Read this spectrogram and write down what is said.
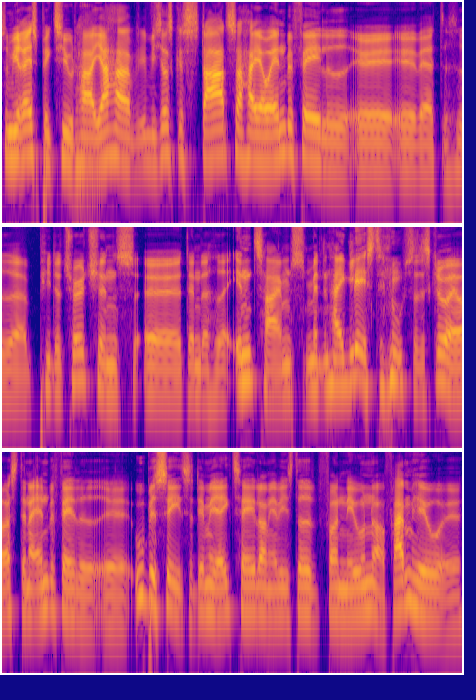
som vi respektivt har. Jeg har, hvis jeg skal starte, så har jeg jo anbefalet, øh, øh, hvad det hedder, Peter Turchins, øh, den der hedder End Times, men den har jeg ikke læst endnu, så det skriver jeg også. Den er anbefalet øh, ubeset, så det vil jeg ikke tale om. Jeg vil i stedet for nævne og fremhæve øh,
